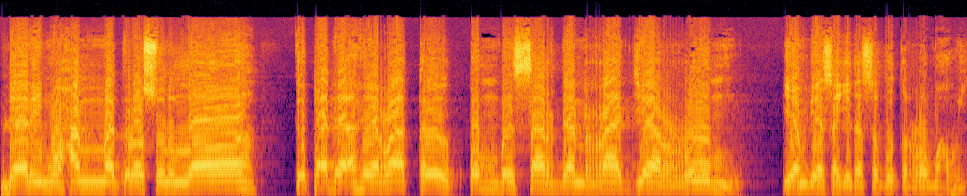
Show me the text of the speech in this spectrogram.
Dari Muhammad Rasulullah kepada Herakl, pembesar dan raja Rom yang biasa kita sebut Romawi.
